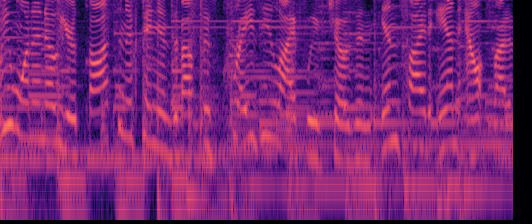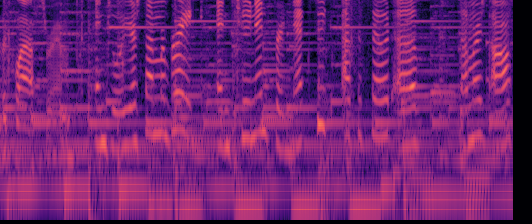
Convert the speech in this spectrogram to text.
We want to know your thoughts and opinions about this crazy life we've chosen inside and outside of the classroom. Enjoy your summer break and tune in for next week's episode of the Summers Off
